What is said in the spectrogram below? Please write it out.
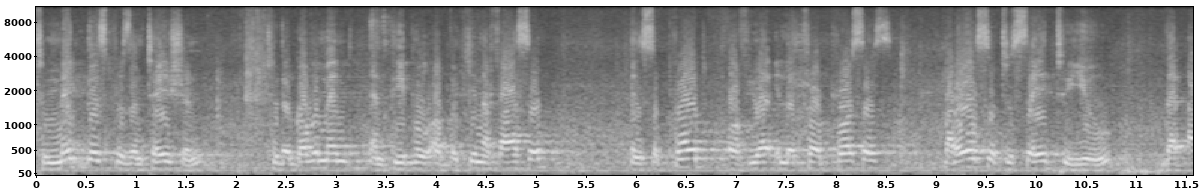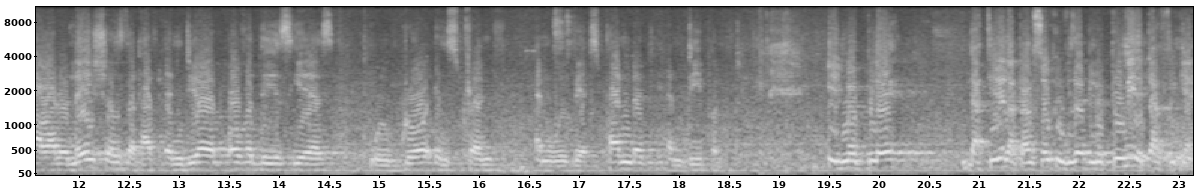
to make this presentation to the government and people of Burkina Faso in support of your electoral process, but also to say to you that our relations that have endured over these years will grow in strength and will be expanded and deepened. Il me plaît d'attirer l'attention que vous êtes le premier État africain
